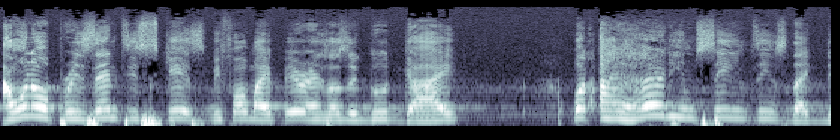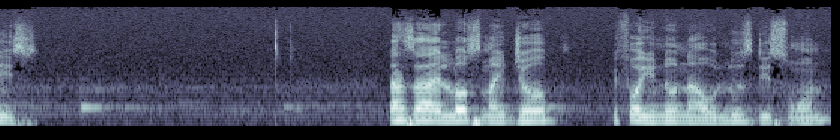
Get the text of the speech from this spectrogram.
I wanted to present his case before my parents as a good guy. But I heard him saying things like this. That's how I lost my job. Before you know now, I'll lose this one.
